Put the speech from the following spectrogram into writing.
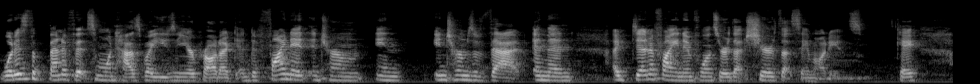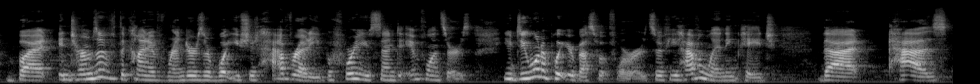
what is the benefit someone has by using your product and define it in term in in terms of that and then identify an influencer that shares that same audience. Okay? But in terms of the kind of renders or what you should have ready before you send to influencers, you do want to put your best foot forward. So if you have a landing page that has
